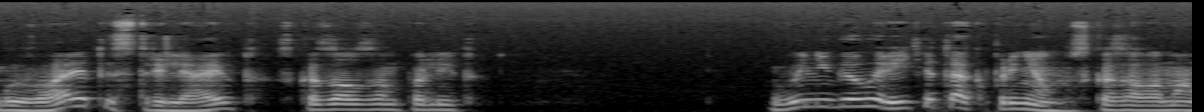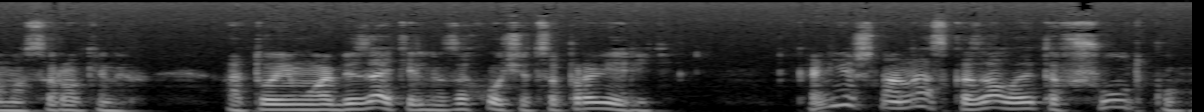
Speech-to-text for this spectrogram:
«Бывает и стреляют», — сказал замполит. «Вы не говорите так при нем», — сказала мама Сорокиных, «а то ему обязательно захочется проверить». Конечно, она сказала это в шутку,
